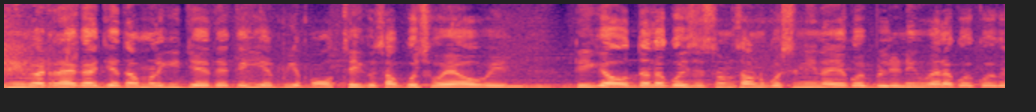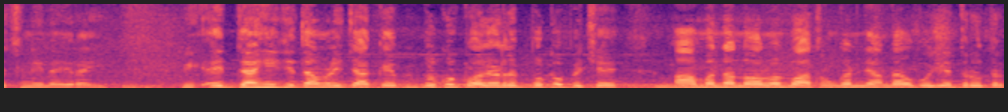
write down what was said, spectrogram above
ਨਹੀਂ ਮੈਟਰ ਹੈਗਾ ਜੇ ਤਾਂ ਮਤਲਬ ਕਿ ਜੇ ਤੇ ਕਹੀਏ ਵੀ ਆਪਾਂ ਉੱਥੇ ਹੀ ਕੋਈ ਸਭ ਕੁਝ ਹੋਇਆ ਹੋਵੇ ਠੀਕ ਆ ਉਦਾਂ ਦਾ ਕੋਈ ਸਿਸਟਮ ਸਾਨੂੰ ਕੁਝ ਨਹੀਂ ਨਜ਼ਰ ਕੋਈ ਬਲੀਡਿੰਗ ਵਗੈਰਾ ਕੋਈ ਕੋਈ ਕੁਝ ਨਹੀਂ ਨਜ਼ਰ ਆਈ। ਵੀ ਇਦਾਂ ਹੀ ਜਿੱਦਾਂ ਮਲੀ ਚੱਕ ਕੇ ਵੀ ਬਿਲਕੁਲ ਟਾਇਲਟ ਦੇ ਬਿਲਕੁਲ ਪਿੱਛੇ ਆਮ ਬੰਦਾ ਨਾਰਮਲ ਬਾਥਰੂਮ ਕਰਨ ਜਾਂਦਾ ਕੋਈ ਇੱਧਰ ਉੱਧਰ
